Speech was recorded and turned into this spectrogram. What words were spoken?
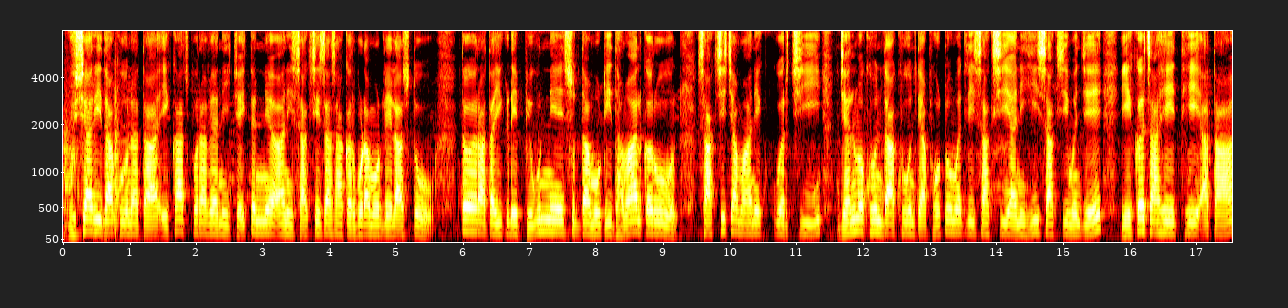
हुशारी दाखवून आता एकाच पुराव्याने चैतन्य आणि साक्षीचा साखरपुडा मोडलेला असतो. तर आता इकडे पिऊनने सुद्धा मोठी धमाल करून साक्षीच्या मानेवरची जन्मखून दाखवून त्या फोटोमधली साक्षी आणि ही साक्षी म्हणजे एकच आहेत हे आता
